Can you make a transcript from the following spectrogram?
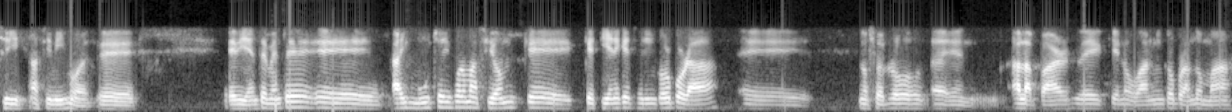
Sí, así mismo. Eh, evidentemente eh, hay mucha información que, que tiene que ser incorporada. Eh, nosotros, a la par de que nos van incorporando más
